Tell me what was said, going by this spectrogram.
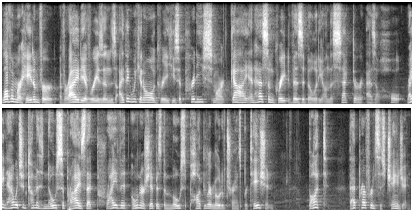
Love him or hate him for a variety of reasons, I think we can all agree he's a pretty smart guy and has some great visibility on the sector as a whole. Right now, it should come as no surprise that private ownership is the most popular mode of transportation. But that preference is changing.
